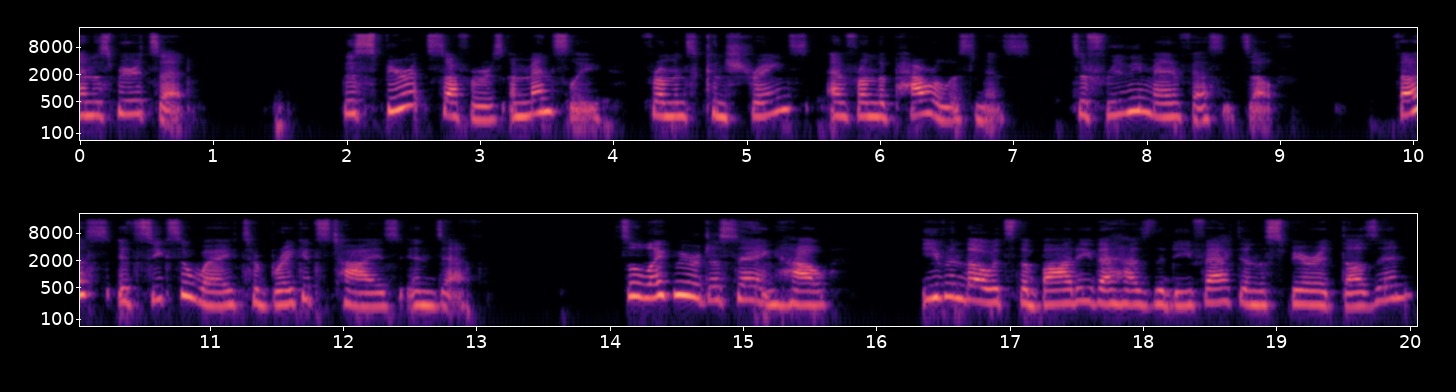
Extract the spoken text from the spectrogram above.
And the spirit said, The spirit suffers immensely from its constraints and from the powerlessness to freely manifest itself. Thus, it seeks a way to break its ties in death. So, like we were just saying, how even though it's the body that has the defect and the spirit doesn't,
